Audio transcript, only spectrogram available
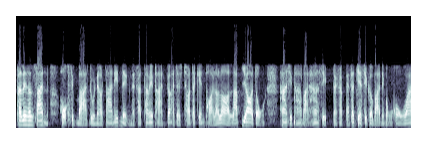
ถ้าเล่นสั้นๆ 60 บาทดูแนวต้านนิดหนึ่งนะครับ ถ้าไม่ผ่านก็อาจจะช็อตตะเกนพอร์ตแล้วรอรับย่อตรง 55 บาท 50 นะครับ แต่ถ้า 70 กว่าบาทเนี่ยผมคงว่า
